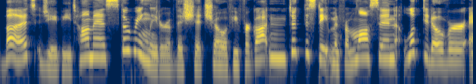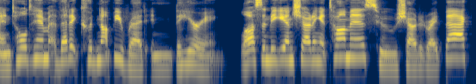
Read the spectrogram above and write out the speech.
but J.P. Thomas, the ringleader of this shit show if you've forgotten, took the statement from Lawson, looked it over, and told him that it could not be read in the hearing. Lawson began shouting at Thomas, who shouted right back,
